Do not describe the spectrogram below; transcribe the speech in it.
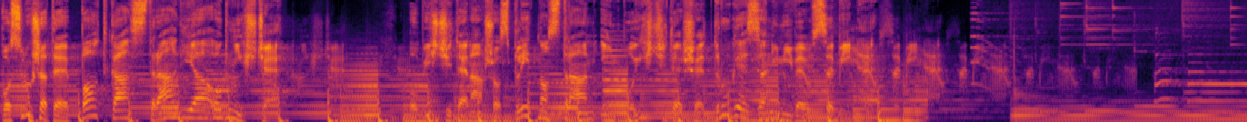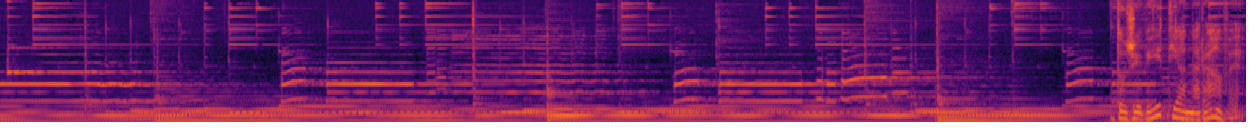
Poslušate podcast Radia Ognišče. Obiščite našo spletno stran in poiščite še druge zanimive vsebine. vsebine. Doživetja narave.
